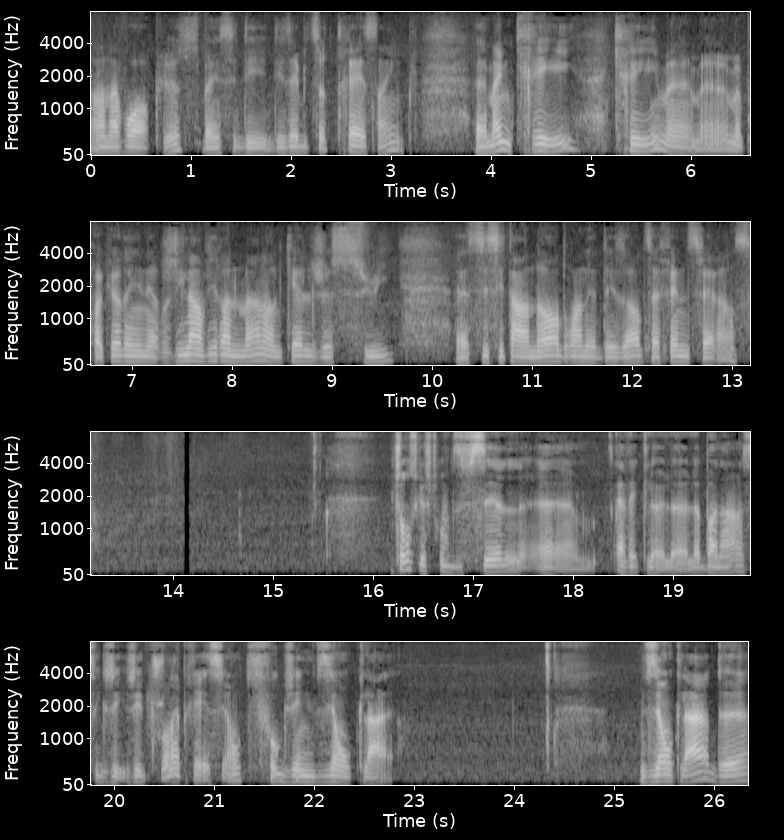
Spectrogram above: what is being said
en avoir plus? Ben, c'est des, habitudes très simples. Euh, même créer, créer me, me, procure de l'énergie. L'environnement dans lequel je suis, euh, si c'est en ordre ou en désordre, ça fait une différence. Une chose que je trouve difficile euh, avec le, bonheur, c'est que j'ai toujours l'impression qu'il faut que j'ai une vision claire. Une vision claire de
